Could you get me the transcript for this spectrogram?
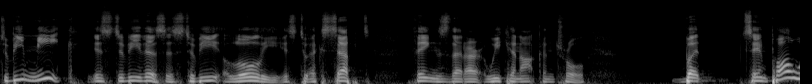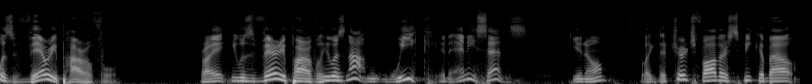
To be meek is to be this, is to be lowly, is to accept things that are we cannot control. But St. Paul was very powerful, right? He was very powerful. He was not weak in any sense. You know, like the church fathers speak about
